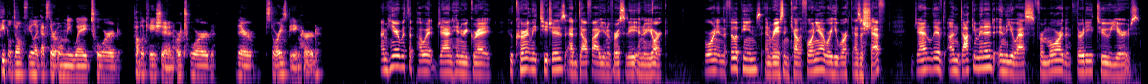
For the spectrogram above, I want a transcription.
people don't feel like that's their only way toward publication or toward their stories being heard. I'm here with the poet Jan Henry Gray, who currently teaches at Delphi University in New York. Born in the Philippines and raised in California, where he worked as a chef, Jan lived undocumented in the US for more than 32 years.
